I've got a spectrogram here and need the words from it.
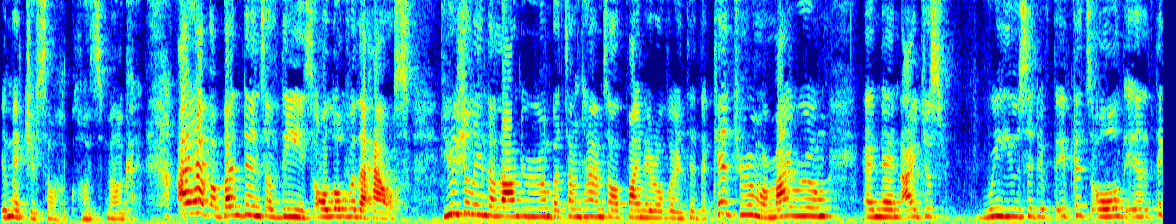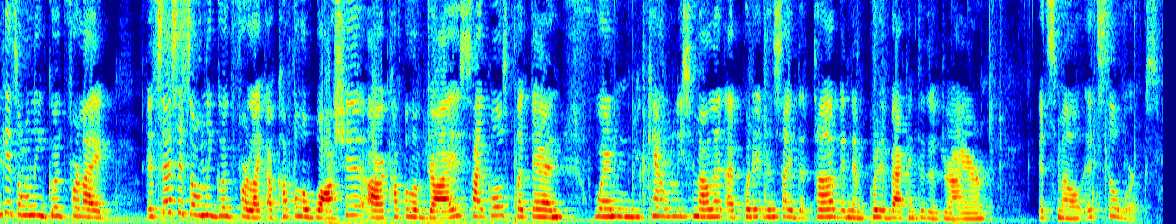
it makes your soft clothes smell good. I have abundance of these all over the house usually in the laundry room, but sometimes I'll find it over into the kids room or my room. And then I just reuse it. If, if it's old, I think it's only good for like, it says it's only good for like a couple of washes or a couple of dry cycles. But then when you can't really smell it, I put it inside the tub and then put it back into the dryer. It smell, it still works.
